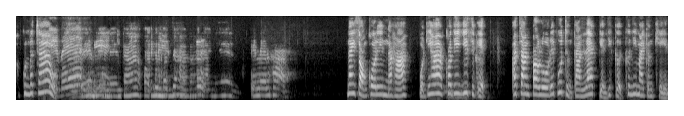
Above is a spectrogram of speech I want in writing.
ขอบคุณพระเจ้า เอเมน เอเมนเอเมนค่ะ ขอบคุณพระเจ้าค่ะเอเมน เอเมนค่ะ ในสองโครินธ์นะคะ บทที่5ข้อที่21อาจารย์เปาโลได้พูดถึงการแลกเปลี่ยนที่เกิดขึ้นที่ไม้กางเขน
